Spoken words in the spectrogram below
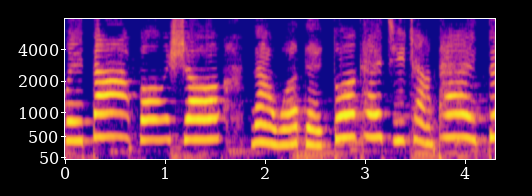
会大丰收，那我得多开几场派对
